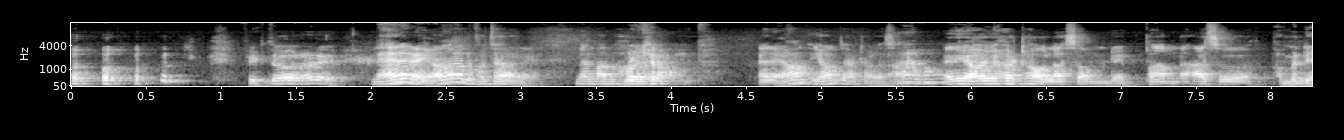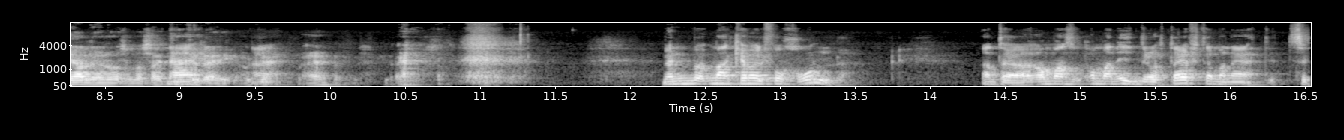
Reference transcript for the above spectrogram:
Fick du höra det? Nej, nej, nej, jag har aldrig fått höra det. Men man har Med kramp? Eller jag, har- jag har inte hört talas om det. Eller jag har ju hört talas om det på andra, alltså, Ja, men det är aldrig någon som har sagt Nej, det till dig? Okej. Nej. Nej. Men man kan väl få håll? Antar jag. Om man, om man idrottar efter man ätit. Så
